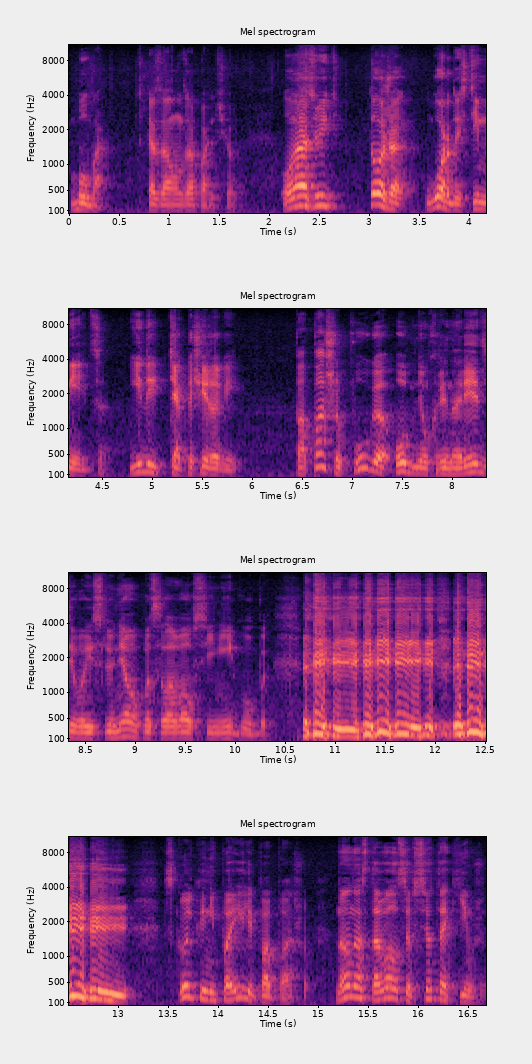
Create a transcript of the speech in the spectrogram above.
Буба!» Сказал он запальчиво. «У нас ведь тоже гордость имеется, ядрить тебя кочерыгой!» Папаша Пуга обнял Хренаредева и слюняво поцеловал синие губы. Сколько не поили папашу, но он оставался все таким же,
